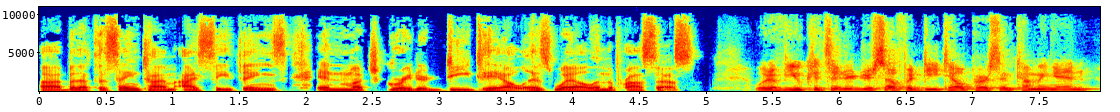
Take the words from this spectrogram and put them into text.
uh, but at the same time i see things in much greater detail as well in the process what have you considered yourself a detail person coming in?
